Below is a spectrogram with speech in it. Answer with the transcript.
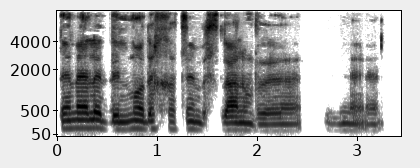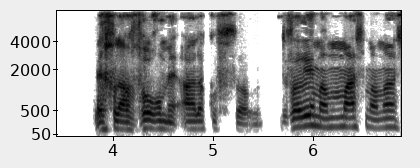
תן לילד ללמוד איך רצים בסללום ו... איך לעבור מעל הקופסאות. דברים ממש ממש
